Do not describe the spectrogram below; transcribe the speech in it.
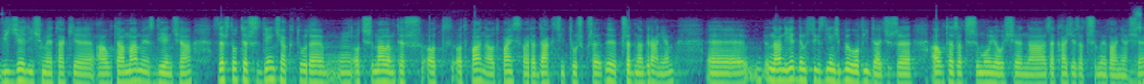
widzieliśmy takie auta, mamy mamy zdjęcia, zresztą też zdjęcia, które mm, otrzymałem też od, od Pana, od Państwa redakcji tuż przed, y, przed nagraniem. E, na jednym z tych zdjęć było widać, że auta zatrzymują się na zakazie zatrzymywania się.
